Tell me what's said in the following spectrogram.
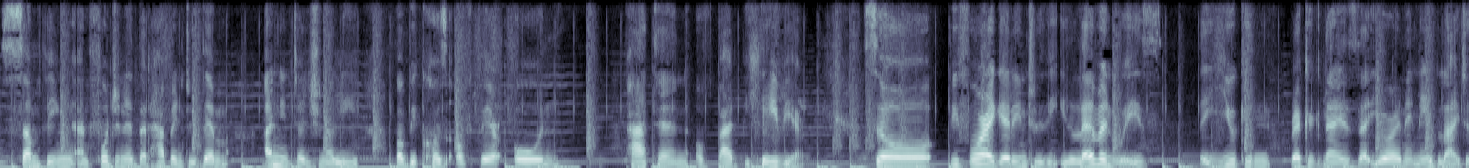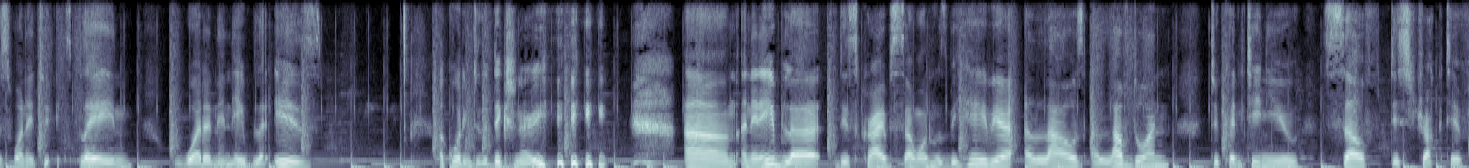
something unfortunate that happened to them unintentionally, but because of their own pattern of bad behavior. So, before I get into the 11 ways that you can recognize that you're an enabler, I just wanted to explain what an enabler is according to the dictionary. um, an enabler describes someone whose behavior allows a loved one to continue self destructive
